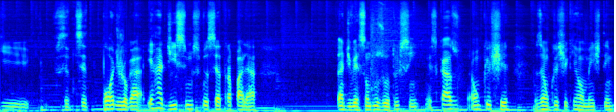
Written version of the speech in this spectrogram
que. Você, você pode jogar erradíssimo se você atrapalhar a diversão dos outros, sim. Nesse caso, é um clichê, mas é um clichê que realmente tem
